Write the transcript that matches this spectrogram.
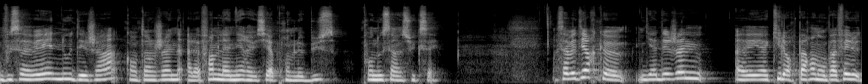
vous savez, nous déjà, quand un jeune à la fin de l'année réussit à prendre le bus, pour nous c'est un succès. Ça veut dire que il y a des jeunes à à qui leurs parents n'ont pas fait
